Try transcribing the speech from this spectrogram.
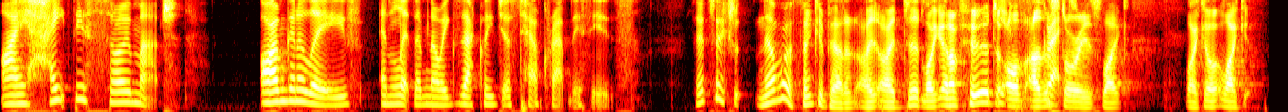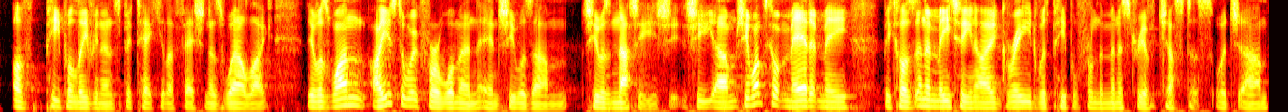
I hate this so much. I'm going to leave and let them know exactly just how crap this is. That's actually now that I think about it, I, I did like, and I've heard Yes, of other great. stories like, like, uh, like of people leaving in spectacular fashion as well. Like there was one I used to work for a woman, and she was um she was nutty. She she um she once got mad at me because in a meeting I agreed with people from the Ministry of Justice, which um.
